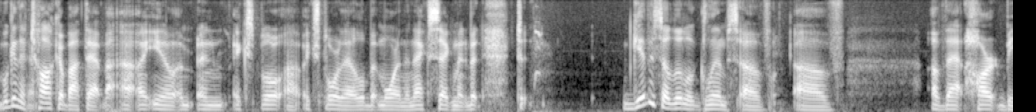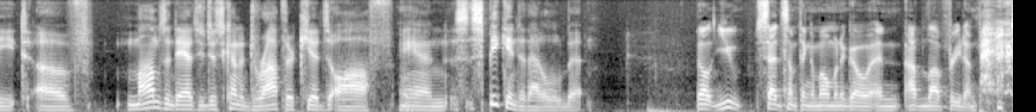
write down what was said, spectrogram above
We're going to talk about that, uh, uh, you know, and, and explore uh, explore that a little bit more in the next segment. But to, give us a little glimpse of of of that heartbeat of moms and dads who just kind of drop their kids off and speak into that a little bit. Bill, you said something a moment ago, and I'd love for you to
